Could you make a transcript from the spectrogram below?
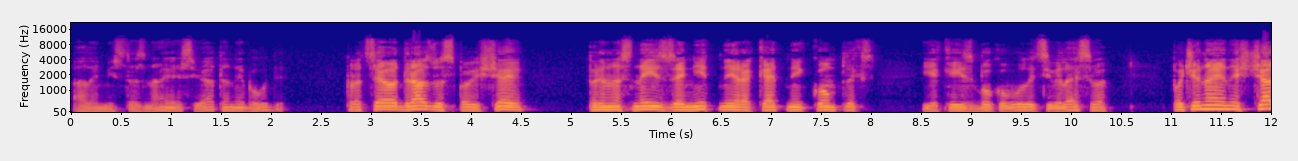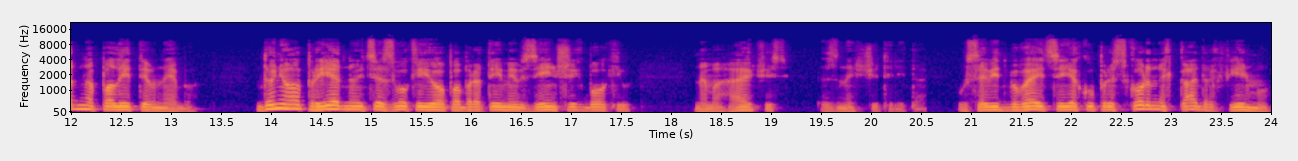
але місто знає, свята не буде. Про це одразу сповіщає переносний зенітний ракетний комплекс, який з боку вулиці Вілесова починає нещадно палити в небо. До нього приєднуються звуки його побратимів з інших боків, намагаючись знищити літак. Усе відбувається, як у прискорених кадрах фільму,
